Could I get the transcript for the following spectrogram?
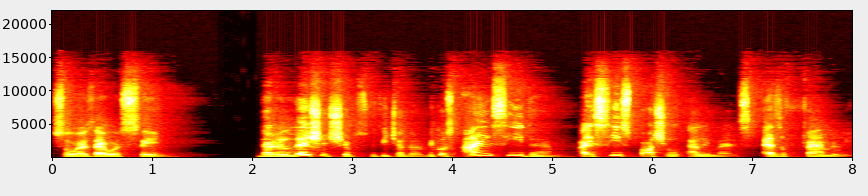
So, as I was saying, their relationships with each other because I see them, I see spatial elements as a family.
